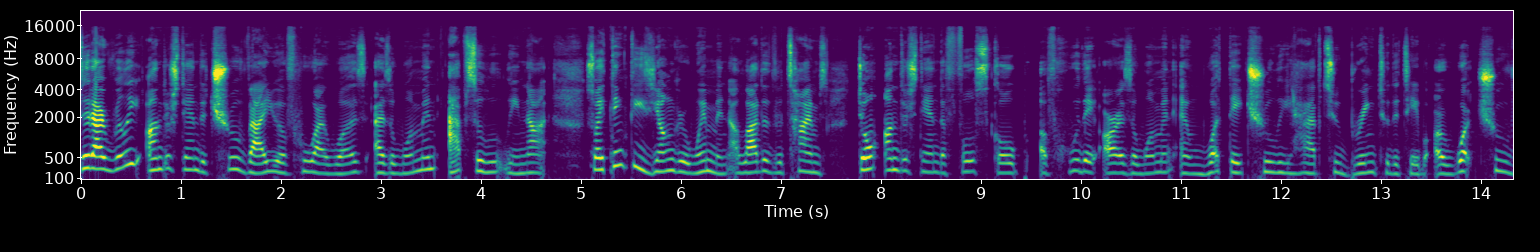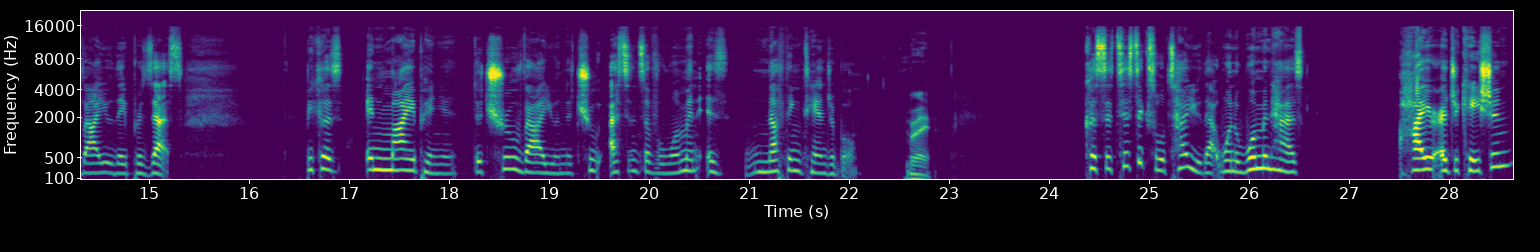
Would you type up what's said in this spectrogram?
did I really understand the true value of who I was as a woman? Absolutely not. So I think these younger women, a lot of the times, don't understand the full scope of who they are as a woman and what they truly have to bring to the table or what true value they possess. Because, in my opinion, the true value and the true essence of a woman is nothing tangible. Right. Because statistics will tell you that when a woman has higher education,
